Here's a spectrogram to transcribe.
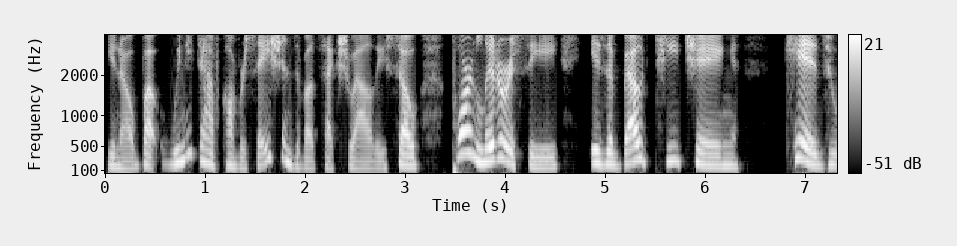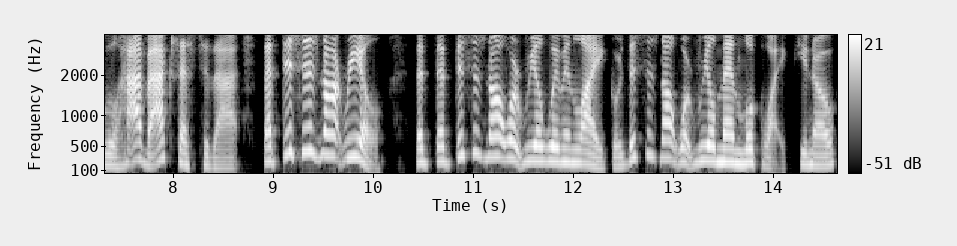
you know, but we need to have conversations about sexuality. So, porn literacy is about teaching kids who will have access to that that this is not real that that this is not what real women like or this is not what real men look like you know?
